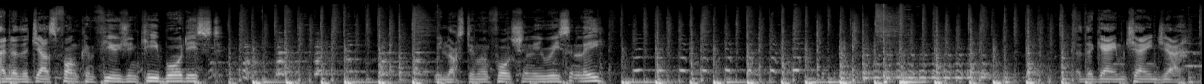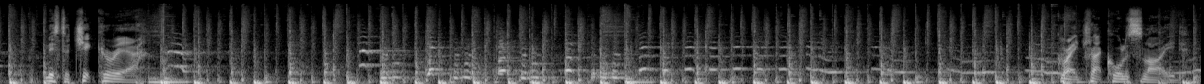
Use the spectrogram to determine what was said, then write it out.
Another jazz funk confusion keyboardist. We lost him unfortunately recently. The game changer, Mr. Chick Corea. Great track called A Slide.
